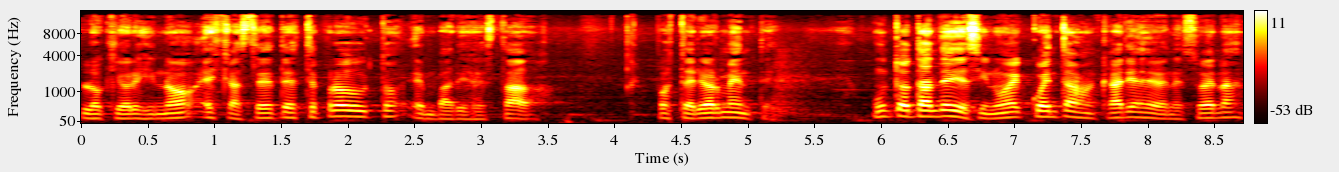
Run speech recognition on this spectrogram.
lo que originó escasez de este producto en varios estados. Posteriormente, un total de 19 cuentas bancarias de Venezuela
